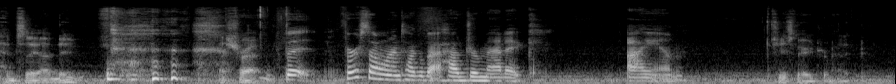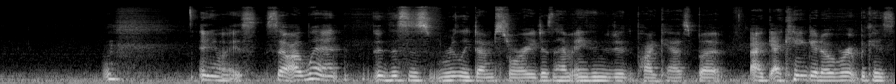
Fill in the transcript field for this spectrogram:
I'd say I do. That's right. But first, I want to talk about how dramatic I am. She's very dramatic. Anyways, so I went. This is really dumb story. It doesn't have anything to do with the podcast, but I, I can't get over it because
